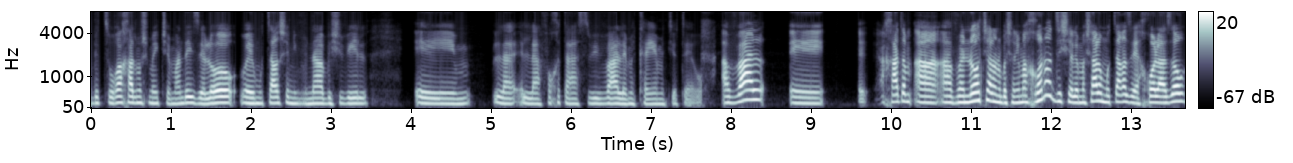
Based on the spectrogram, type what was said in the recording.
בצורה חד משמעית ש-Monday זה לא אה, מוצר שנבנה בשביל אה, להפוך את הסביבה למקיימת יותר. אבל אה, אחת ההבנות שלנו בשנים האחרונות זה שלמשל המוצר הזה יכול לעזור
